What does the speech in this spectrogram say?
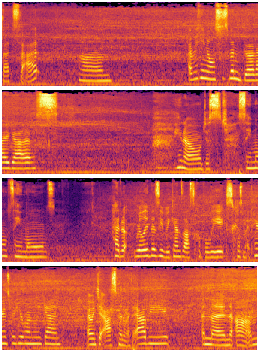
that's that. Um, everything else has been good, I guess. You know, just same old, same old. Had really busy weekends last couple weeks because my parents were here one weekend. I went to Aspen with Abby, and then um,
